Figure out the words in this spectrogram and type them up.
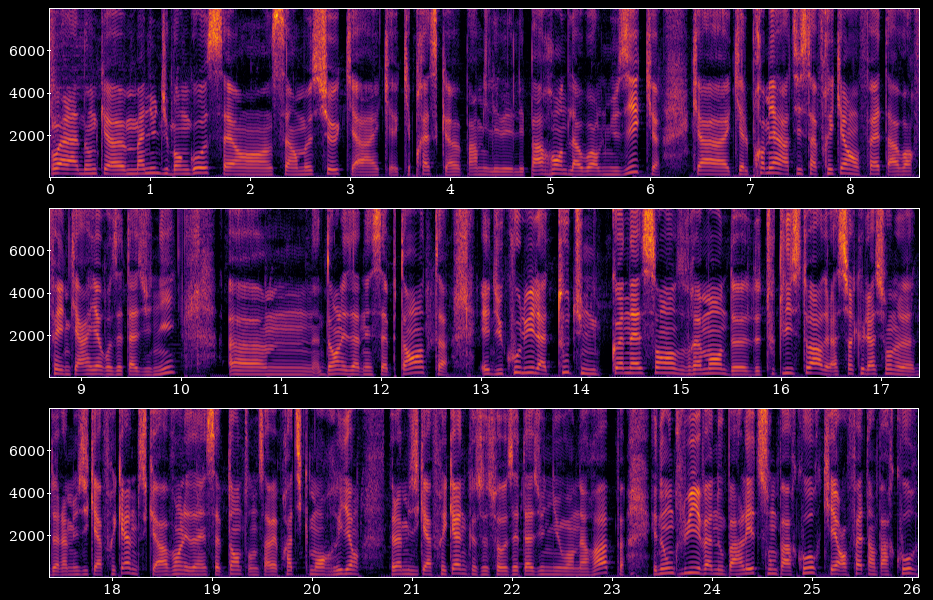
Voilà, donc euh, Manu Dibango, c'est un, monsieur qui, est presque parmi les, parents de la world music, qui, est le premier artiste africain en fait à avoir fait une carrière aux États-Unis euh, dans les années 70. Et du coup, lui, il a toute une connaissance vraiment de, toute l'histoire de la circulation de, de, la musique africaine, parce qu'avant les années 70, on ne savait pratiquement rien de la musique africaine, que ce soit aux États-Unis ou en Europe. Et donc, lui, il va nous parler de son parcours, qui est en fait un parcours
